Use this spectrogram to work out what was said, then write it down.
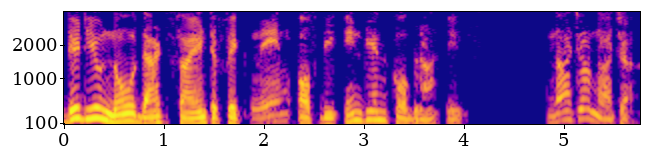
Did you know that scientific name of the Indian cobra is Naja naja?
